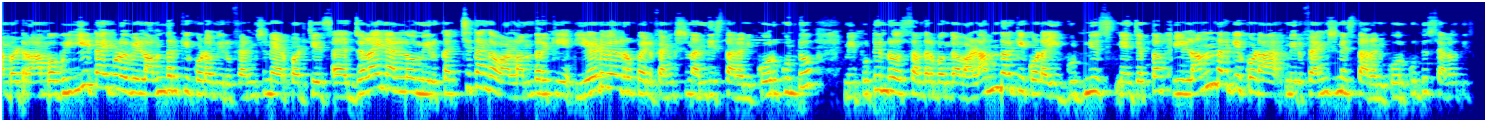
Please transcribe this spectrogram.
అంబటి రాంబాబు ఈ టైప్లో వీళ్ళందరికీ కూడా మీరు పెన్షన్ ఏర్పాటు చేసి జులై నెలలో మీరు ఖచ్చితంగా వాళ్ళందరికీ ఏడు వేల రూపాయలు పెన్షన్ అందిస్తారని కోరుకుంటూ మీ పుట్టినరోజు సందర్భంగా వాళ్ళందరికీ కూడా ఈ గుడ్ న్యూస్ నేను చెప్తాను. వీళ్ళందరికీ కూడా మీరు పెన్షన్ ఇస్తారని కోరుకుంటూ సెలవు తీసుకుంటారు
